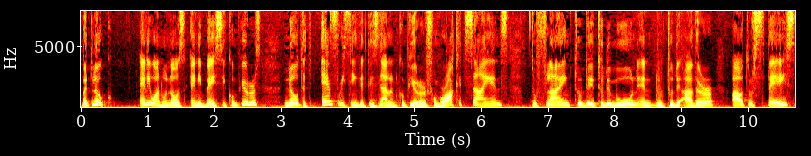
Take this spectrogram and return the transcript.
But look, anyone who knows any basic computers know that everything that is done on computers, from rocket science to flying to the, to the moon and to the other outer space,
